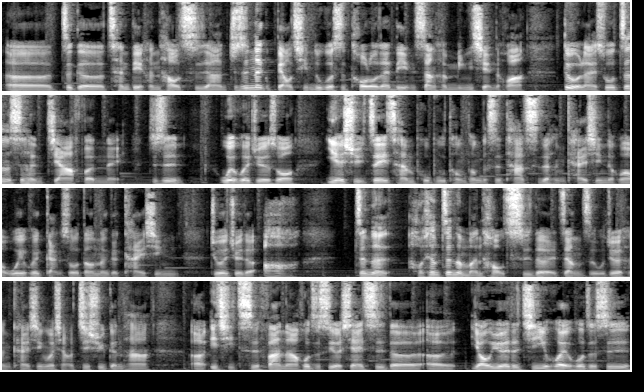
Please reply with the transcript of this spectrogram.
呃，这个餐点很好吃啊，就是那个表情，如果是透露在脸上很明显的话，对我来说真的是很加分呢。就是我也会觉得说，也许这一餐普普通通，可是他吃的很开心的话，我也会感受到那个开心，就会觉得啊。真的好像真的蛮好吃的这样子，我就会很开心，会想要继续跟他呃一起吃饭啊，或者是有下一次的呃邀约的机会，或者是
